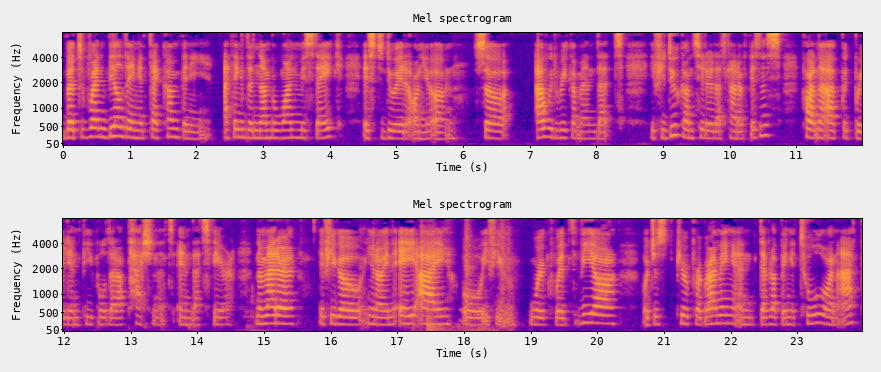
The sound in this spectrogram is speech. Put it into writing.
But when building a tech company, I think the number one mistake is to do it on your own. So I would recommend that if you do consider that kind of business, partner up with brilliant people that are passionate in that sphere. No matter if you go, you know, in AI or if you work with VR or just pure programming and developing a tool or an app,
